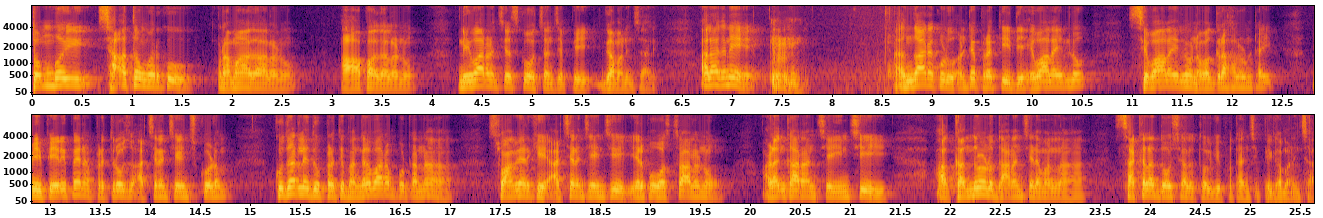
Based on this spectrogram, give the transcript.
తొంభై శాతం వరకు ప్రమాదాలను ఆపదలను నివారణ చేసుకోవచ్చు అని చెప్పి గమనించాలి. అలాగనే అంగారకుడు అంటే ప్రతి దేవాలయంలో శివాలయంలో నవగ్రహాలు ఉంటాయి మీ పేరుపైన ప్రతిరోజు అర్చన చేయించుకోవడం. కుదరలేదు ప్రతి మంగళవారం పూటన స్వామివారికి అర్చన చేయించి ఎరుపు వస్త్రాలను అలంకారం చేయించి ఆ కందులను దానం చేయడం వలన సకల దోషాలు తొలగిపోతాయని చెప్పి గమనించాలి.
